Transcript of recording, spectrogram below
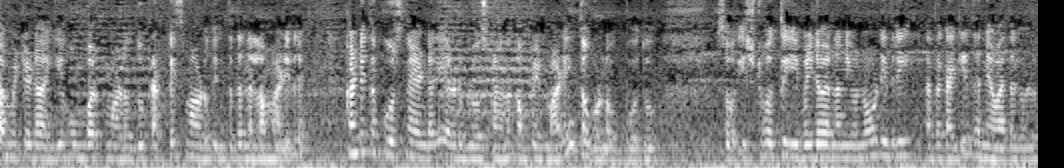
ಕಮಿಟೆಡ್ ಆಗಿ ಹೋಮ್ ವರ್ಕ್ ಮಾಡೋದು ಪ್ರಾಕ್ಟೀಸ್ ಮಾಡೋದು ಇಂಥದನ್ನೆಲ್ಲ ಮಾಡಿದ್ರೆ ಖಂಡಿತ ಕೋರ್ಸ್ನ ಎಂಡಲ್ಲಿ ಎರಡು ಬ್ಲೌಸ್ಗಳನ್ನು ಕಂಪ್ಲೀಟ್ ಮಾಡಿ ತಗೊಂಡೋಗ್ಬೋದು. ಸೊ ಇಷ್ಟು ಹೊತ್ತು ಈ ವಿಡಿಯೋವನ್ನು ನೀವು ನೋಡಿದ್ರಿ. ಅದಕ್ಕಾಗಿ ಧನ್ಯವಾದಗಳು.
